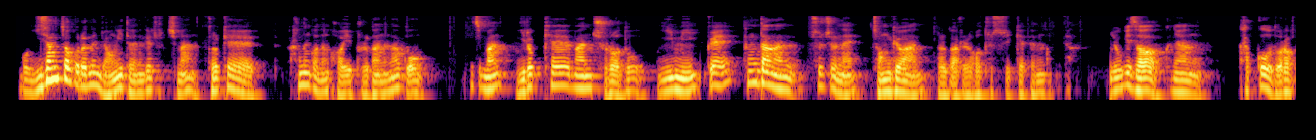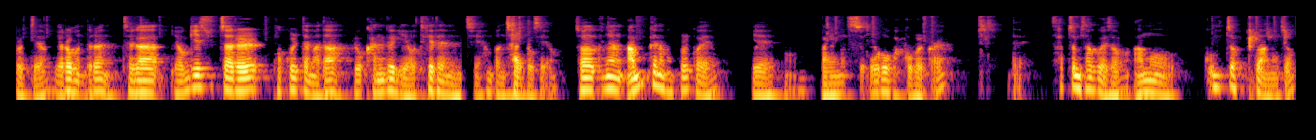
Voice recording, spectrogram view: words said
뭐 이상적으로는 0이 되는 게 좋지만 그렇게 하는 거는 거의 불가능하고 하지만 이렇게만 줄어도 이미 꽤 상당한 수준의 정교한 결과를 얻을 수 있게 되는 겁니다. 여기서 그냥 갖고 놀아볼게요. 여러분들은 제가 여기 숫자를 바꿀 때마다 이 간극이 어떻게 되는지 한번 잘 보세요. 저 그냥 아무렇게나 바꿀 거예요. 예, 어, 마이너스 5로 바꿔볼까요? 네, 4.49에서 아무 꿈쩍도 안 하죠.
